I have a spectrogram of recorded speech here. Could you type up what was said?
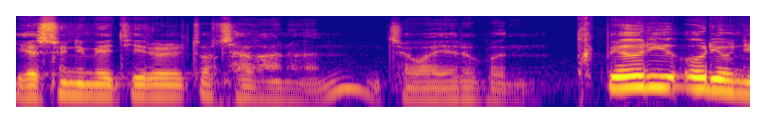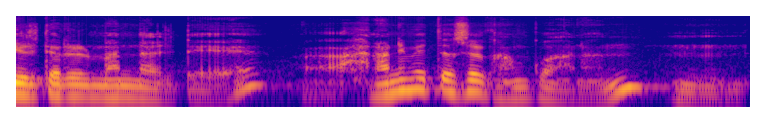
예수님의 뒤를 쫓아가는 저와 여러분 특별히 어려운 일들을 만날 때 하나님의 뜻을 강구하는 음,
